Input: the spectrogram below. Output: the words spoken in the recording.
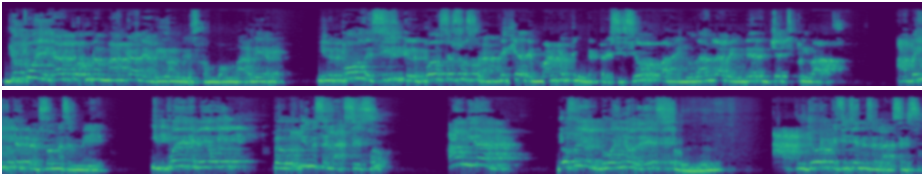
yo puedo llegar con una marca de aviones, con Bombardier, y le puedo decir que le puedo hacer su estrategia de marketing de precisión para ayudarle a vender jets privados a 20 personas en México. Y puede que me diga, oye, pero tú tienes el acceso. Ah, mira, yo soy el dueño de esto. Ah, pues yo creo que sí tienes el acceso.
